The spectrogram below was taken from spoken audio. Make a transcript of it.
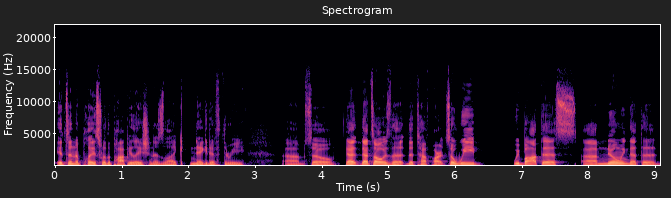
it's in a place where the population is like negative three. Um, so that that's always the the tough part. So we we bought this um, knowing that the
